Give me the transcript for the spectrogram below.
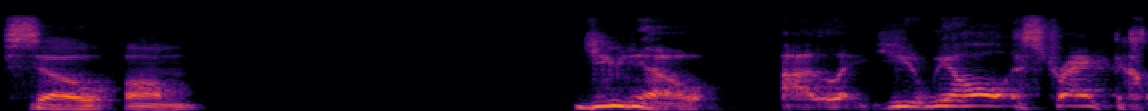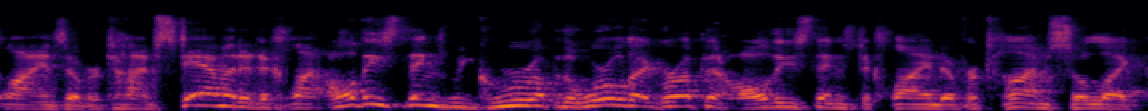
So, um, you know, I, you, we all strength declines over time, stamina decline, all these things we grew up. in The world I grew up in, all these things declined over time. So, like,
